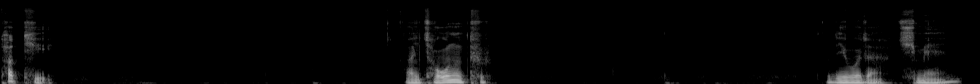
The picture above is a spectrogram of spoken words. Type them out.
타티. 아니 저거노트 어디 보자. 쥐맨.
